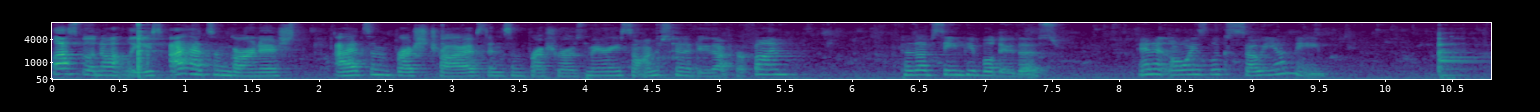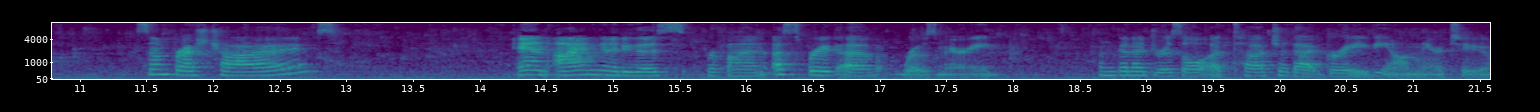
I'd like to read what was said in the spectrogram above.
Last but not least, I had some garnish I had some fresh chives and some fresh rosemary, so I'm just gonna do that for fun because I've seen people do this and it always looks so yummy. Some fresh chives. And I'm gonna do this for fun, a sprig of rosemary. I'm gonna drizzle a touch of that gravy on there too.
